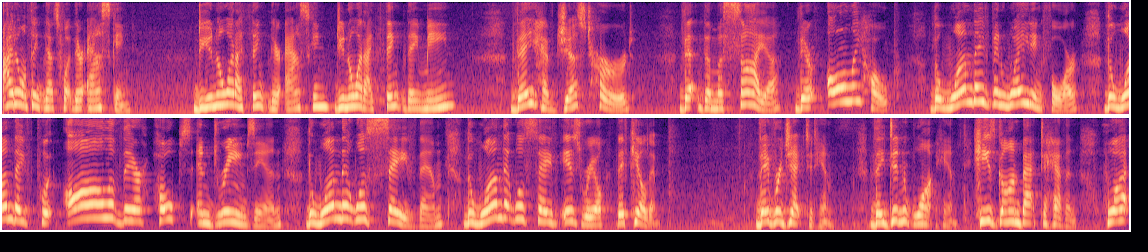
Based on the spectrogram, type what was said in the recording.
I don't think that's what they're asking. Do you know what I think they're asking? Do you know what I think they mean? They have just heard that the Messiah, their only hope, the one they've been waiting for, the one they've put all of their hopes and dreams in, the one that will save them, the one that will save Israel, they've killed him. They've rejected him. They didn't want him. He's gone back to heaven. What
